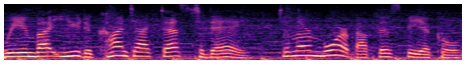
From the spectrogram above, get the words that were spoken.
We invite you to contact us today to learn more about this vehicle.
